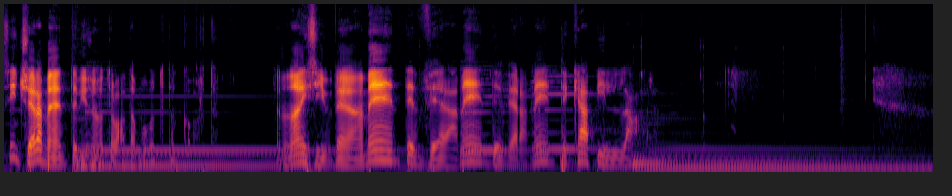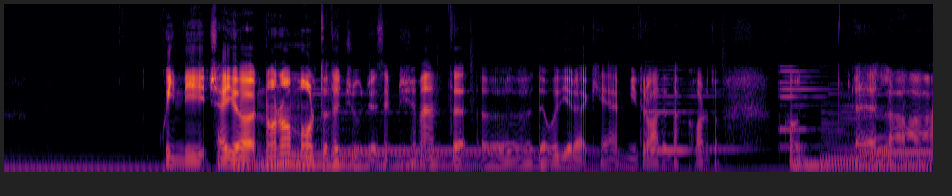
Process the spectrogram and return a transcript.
Sinceramente mi sono trovato molto d'accordo. È un'analisi veramente, veramente, veramente capillare. Quindi, cioè, io non ho molto da aggiungere, semplicemente eh, devo dire che mi trovate d'accordo con eh, la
